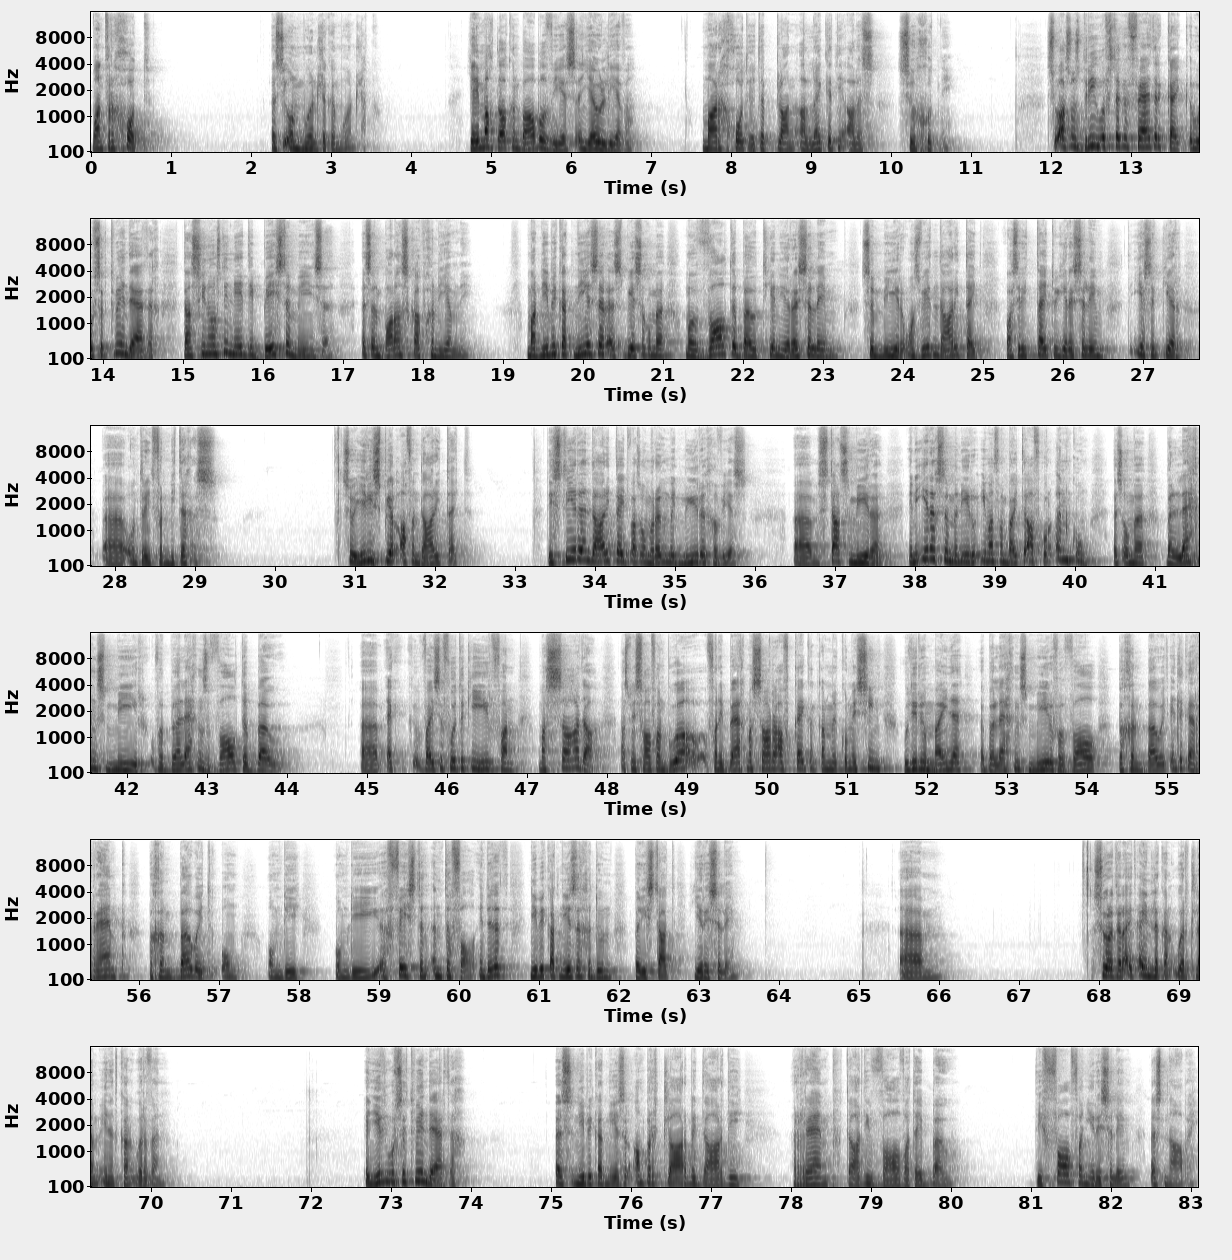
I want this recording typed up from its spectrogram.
Want vir God is die onmoontlike moontlik. Jy mag dalk in Babel wees in jou lewe, maar God het 'n plan al lyk dit nie alles so goed nie. So as ons 3 hoofstukke verder kyk in hoofstuk 32, dan sien ons nie net die beste mense is in ballingskap geneem nie. Maar Nebukadneser is besig om 'n om 'n wal te bou teen Jerusalem se muur. Ons weet in daardie tyd was dit die tyd toe Jerusalem die eerste keer uh ontrent vernietig is. So hierdie speel af in daardie tyd. Die stede in daardie tyd was omring met mure gewees um stadsmure en die enigste manier hoe iemand van buite af kon inkom is om 'n beleggingsmuur of 'n beleggingswal te bou. Um ek wys 'n fotootjie hier van Masada. As mens daar van bo van die berg Masada af kyk, dan kan mens kon mens sien hoe die Romeine 'n beleggingsmuur of 'n wal begin bou het, eintlik 'n ramp begin bou het om om die om die uh, vesting in te val. En dit het Nebukadneser gedoen by die stad Jerusalem. Um sodat hulle uiteindelik kan oorklim en dit kan oorwin. En hier in hoofstuk 32 is Nebukadneser amper klaar met daardie ramp, daardie wal wat hy bou. Die val van Jerusalem is naby.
